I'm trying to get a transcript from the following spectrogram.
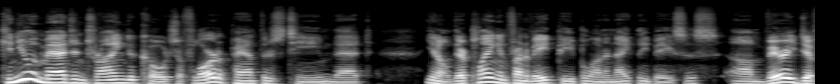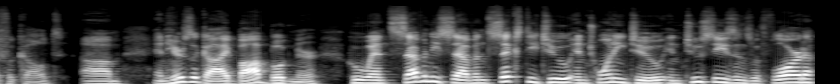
Can you imagine trying to coach a Florida Panthers team that, you know, they're playing in front of eight people on a nightly basis? Um, very difficult. Um, and here's a guy, Bob Boughner, who went 77, 62, and 22 in two seasons with Florida,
